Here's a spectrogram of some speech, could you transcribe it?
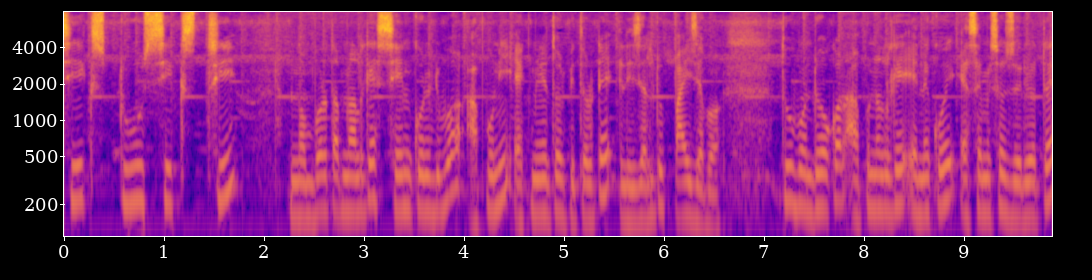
six two six three নম্বৰত আপোনালোকে চেণ্ড কৰি দিব আপুনি এক মিনিটৰ ভিতৰতে ৰিজাল্টটো পাই যাব। তো বন্ধুসকল আপোনালোকে এনেকৈ এছ এম এছৰ জৰিয়তে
